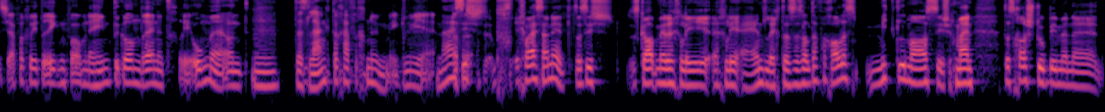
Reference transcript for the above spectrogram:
ist einfach wieder irgendwo am Hintergrund rennen ein bisschen um und Mhm. das lenkt doch einfach nicht mehr irgendwie. Nein, Also, es ist, pff, ich weiß auch nicht. Das ist, es geht mir ein bisschen, ein bisschen ähnlich, dass es halt einfach alles Mittelmaß ist. Ich meine, das kannst du bei einem,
